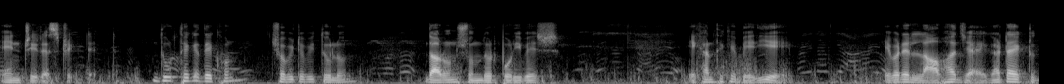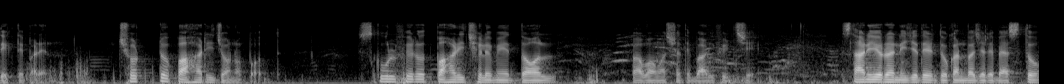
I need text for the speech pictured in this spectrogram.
এন্ট্রি রেস্ট্রিক্টেড দূর থেকে দেখুন, ছবি টবি তুলুন। দারুণ সুন্দর পরিবেশ। এখান থেকে বেরিয়ে এবারে লাভা জায়গাটা একটু দেখতে পারেন। ছোট্ট পাহাড়ি জনপদ। স্কুল ফেরত পাহাড়ি ছেলে মেয়ের দল, বাবা মার সাথে বাড়ি ফিরছে। স্থানীয়রা নিজেদের দোকান বাজারে ব্যস্ত।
